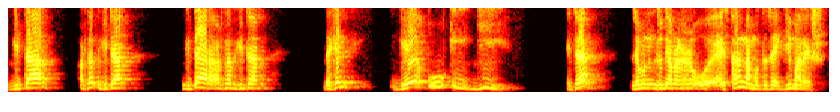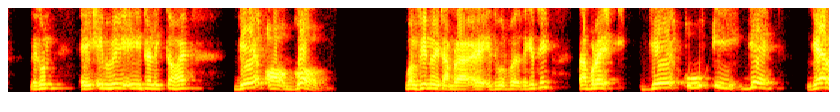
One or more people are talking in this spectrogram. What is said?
গিটার, অর্থাৎ গিটার গিটার, অর্থাৎ গিটার। দেখেন, গে, উ, ই, গি, এটা যেমন যদি আমরা স্থানের নাম বলতে চাই, গিমারেশ। দেখুন এই এইভাবে এইটা লিখতে হয়। গে, অ, গ। গলফিনো এটা আমরা ইতিপূর্বে দেখেছি। তারপরে গে, উ, ই, গে, গের,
